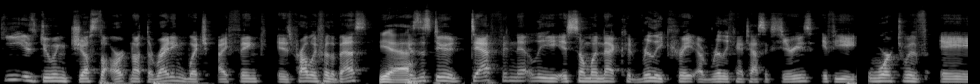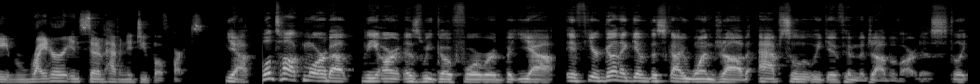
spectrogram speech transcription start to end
He is doing just the art, not the writing, which I think is probably for the best yeah. because this dude definitely is someone that could really create a really fantastic series if he worked with a writer instead of having to do both parts. Yeah, we'll talk more about the art as we go forward, but yeah, if you're gonna give this guy one job, absolutely give him the job of artist. Like,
